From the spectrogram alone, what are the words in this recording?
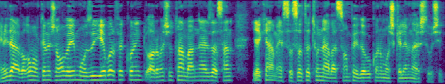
یعنی در واقع ممکنه شما به این موضوع یه بار فکر کنید آرامشتون هم نریز اصلا یکم احساساتتون نوسان پیدا بکنه مشکلی نداشته باشید.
